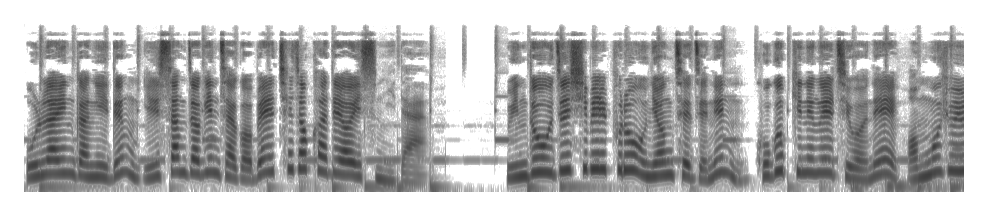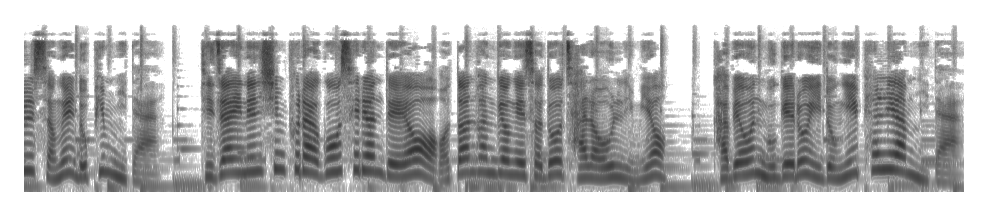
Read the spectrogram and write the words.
온라인 강의 등 일상적인 작업에 최적화되어 있습니다. 윈도우즈 11 프로 운영체제는 고급 기능을 지원해 업무 효율성을 높입니다. 디자인은 심플하고 세련되어 어떤 환경에서도 잘 어울리며 가벼운 무게로 이동이 편리합니다.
